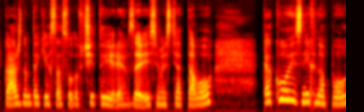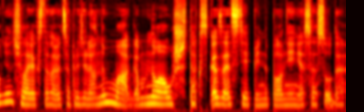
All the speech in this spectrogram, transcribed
В каждом таких сосудов четыре, в зависимости от того, какой из них наполнен, человек становится определенным магом. Ну а уж, так сказать, степень наполнения сосуда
